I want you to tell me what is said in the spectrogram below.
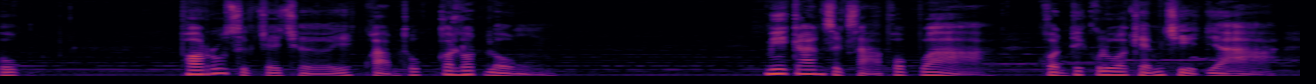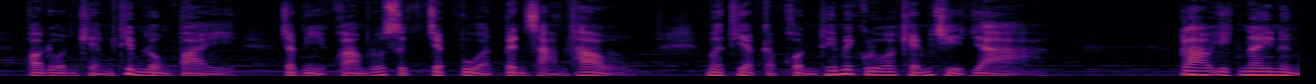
ทุกข์ พอรู้สึกเฉยๆ ความทุกข์ก็ลดลง มีการศึกษาพบว่า คนที่กลัวเข็มฉีดยา พอโดนเข็มทิ่มลงไป จะมีความรู้สึกเจ็บปวดเป็นสามเท่า เมื่อเทียบกับคนที่ไม่กลัวเข็มฉีดยา กล่าวอีกในหนึ่ง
